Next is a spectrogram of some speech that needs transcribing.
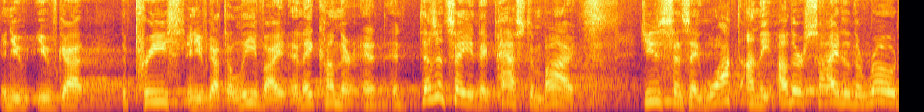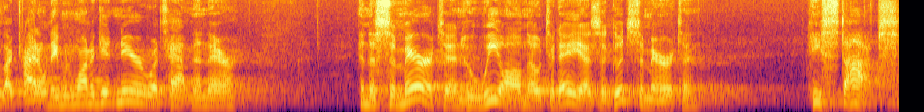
and you, you've got the priest and you've got the Levite, and they come there, and it doesn't say they passed him by. Jesus says they walked on the other side of the road, like, I don't even want to get near what's happening there. And the Samaritan, who we all know today as the Good Samaritan, he stops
